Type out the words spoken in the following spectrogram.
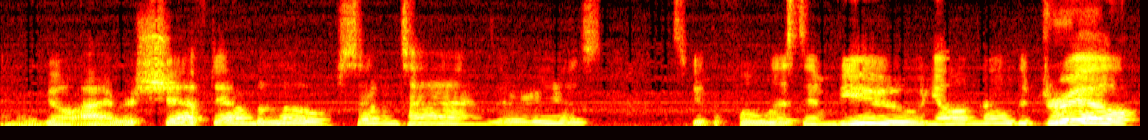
And there we go. Irish Chef down below seven times. There he is. Let's get the full list in view. Y'all know the drill.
